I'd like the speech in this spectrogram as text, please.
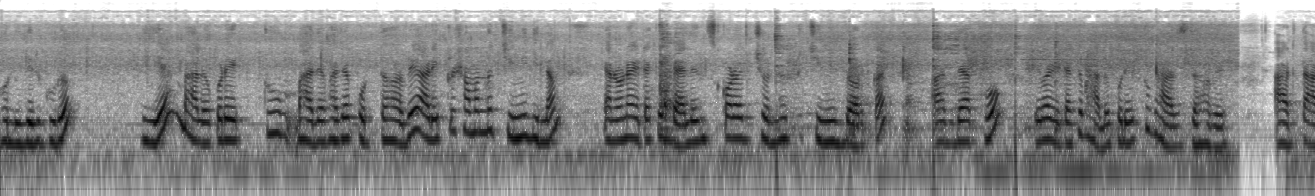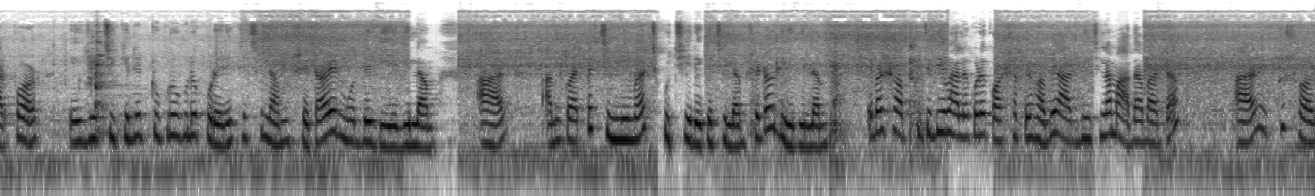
হলুদের গুঁড়ো। দিয়ে ভালো করে একটু ভাজা ভাজা করতে হবে। আর একটু সামান্য চিনি দিলাম। কেননা এটাকে ব্যালেন্স করার জন্য একটু চিনির দরকার। আর দেখো, এবার এটাকে ভালো করে একটু ভাজতে হবে। আর তারপর এই যে চিকেনের টুকরোগুলো করে রেখেছিলাম, সেটাও এর মধ্যে দিয়ে দিলাম। আর আমি কয়েকটা চিংড়ি মাছ কুচিয়ে রেখেছিলাম, সেটাও দিয়ে দিলাম। এবার সব কিছু দিয়ে ভালো করে কষাতে হবে। আর দিয়েছিলাম আদা বাটা। আর একটু সস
